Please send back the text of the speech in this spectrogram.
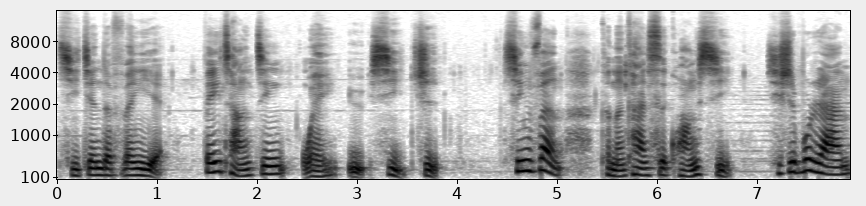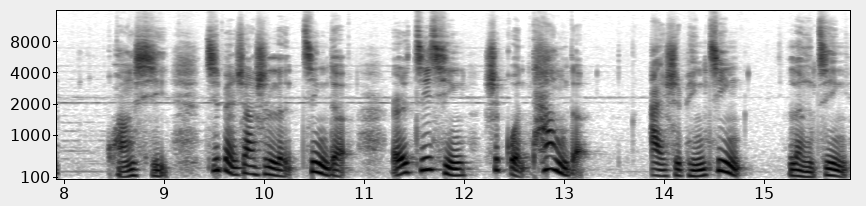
其间的分野非常精微与细致。兴奋可能看似狂喜，其实不然。狂喜基本上是冷静的，而激情是滚烫的。爱是平静、冷静，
